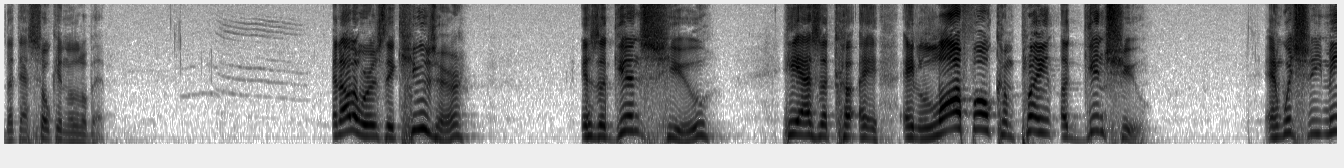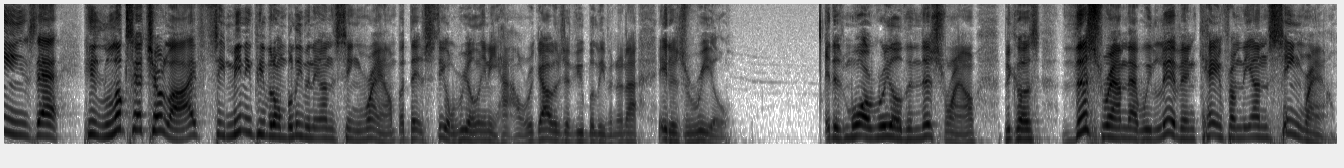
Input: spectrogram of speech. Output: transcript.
Let that soak in a little bit. In other words, the accuser is against you. He has a, a, a lawful complaint against you, and which means that he looks at your life. See, many people don't believe in the unseen realm, but they're still real anyhow, regardless if you believe it or not. It is real. It is more real than this realm because this realm that we live in came from the unseen realm.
